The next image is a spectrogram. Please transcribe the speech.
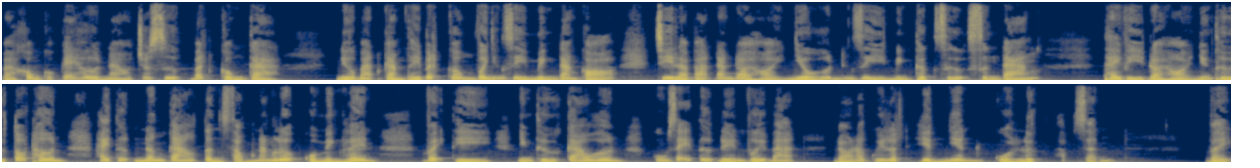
và không có kẽ hở nào cho sự bất công cả. Nếu bạn cảm thấy bất công với những gì mình đang có, chỉ là bạn đang đòi hỏi nhiều hơn những gì mình thực sự xứng đáng. Thay vì đòi hỏi những thứ tốt hơn, hãy tự nâng cao tần sóng năng lượng của mình lên vậy thì những thứ cao hơn cũng sẽ tự đến với bạn. Đó là quy luật hiển nhiên của lực hấp dẫn. Vậy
